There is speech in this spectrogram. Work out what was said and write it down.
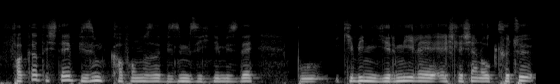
Fakat işte bizim kafamızda, bizim zihnimizde bu 2020 ile eşleşen o kötü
